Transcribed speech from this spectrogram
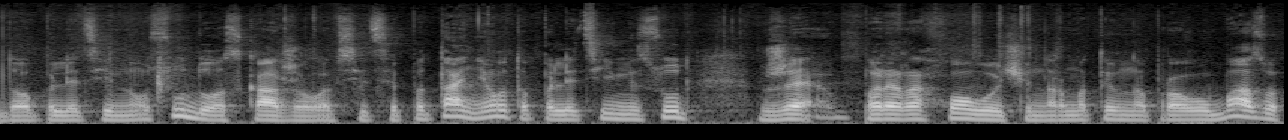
до апеляційного суду, оскаржило всі ці питання. От апеляційний суд, вже перераховуючи нормативну правову базу,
